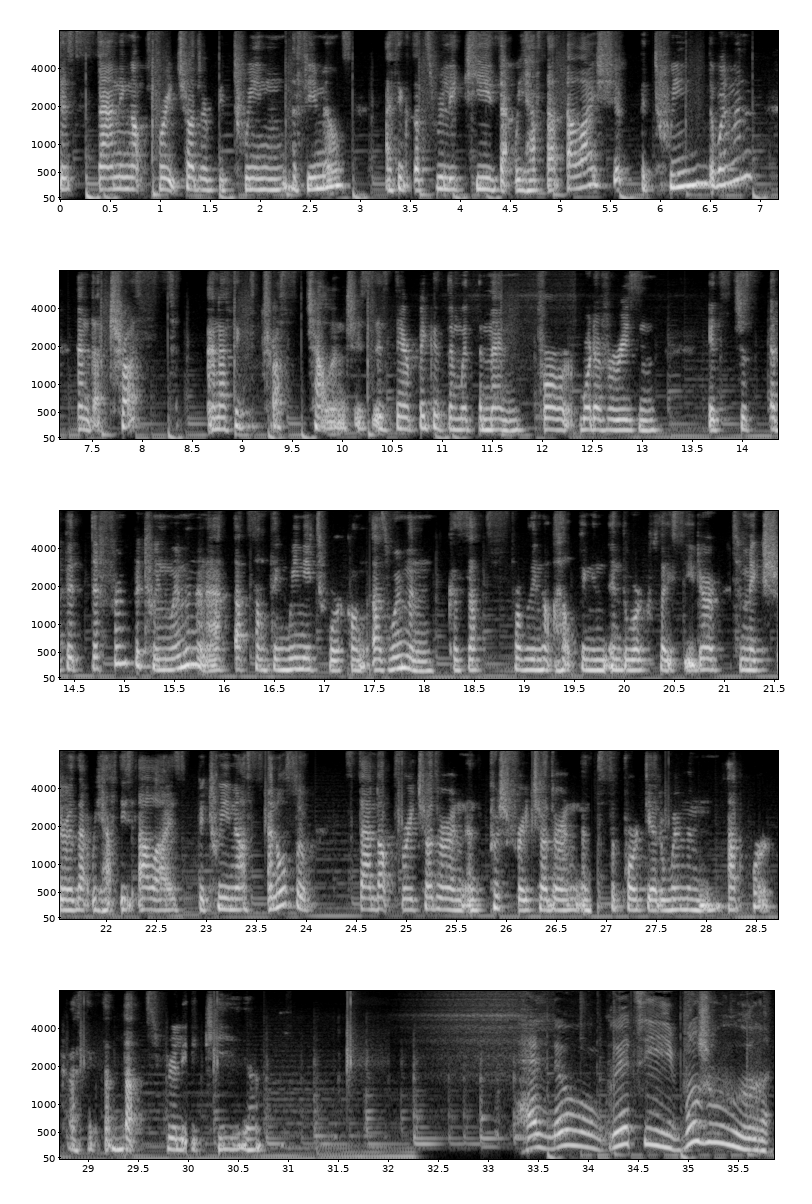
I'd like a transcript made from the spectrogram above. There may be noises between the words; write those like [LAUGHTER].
this standing up for each other between the females. I think that's really key that we have that allyship between the women and that trust. And I think the trust challenge is, is there bigger than with the men for whatever reason. It's just a bit different between women, and that, that's something we need to work on as women because that's probably not helping in, in the workplace either to make sure that we have these allies between us and also stand up for each other and, and push for each other and, and, support the other women at work. I think that that's really key. Yeah. Hello, grüezi, bonjour.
